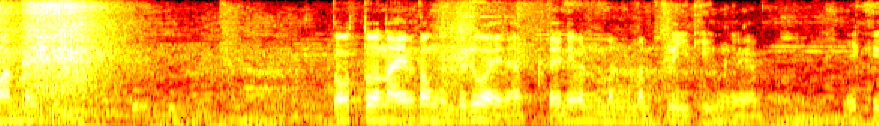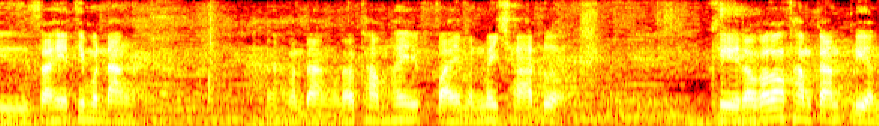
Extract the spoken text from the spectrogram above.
มันไม่หมุนตัวตัวในมันต้องหมุนไปด้วยนะครับ แต่นี่มันมันมันฟรีทิ้งเลยครับนี่คือสาเหตุที่มันดังนะมันดังแล้วทำให้ไฟมันไม่ชาร์จด้วยโอเคเราก็ต้องทำการเปลี่ยน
